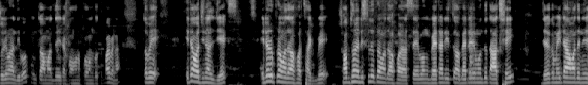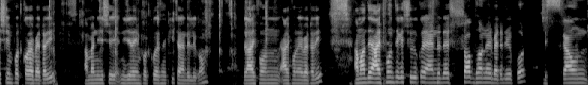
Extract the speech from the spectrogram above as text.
জরিমানা দিব, কিন্তু আমাদের এটা কখনো প্রমাণ করতে পারবে না। তবে এটা অরিজিনাল জিএক্স এটার উপরে আমাদের অফার থাকবে। সব ধরনের ডিসপ্লের উপরে আমাদের অফার আছে এবং ব্যাটারি তো ব্যাটারির মধ্যে তো আছেই। যেরকম এটা আমাদের নিজস্ব ইম্পোর্ট করা ব্যাটারি আমরা নিজস্ব নিজেরা ইম্পোর্ট করে থাকি চায়না টেলিকম আইফোন আইফোনের ব্যাটারি আমাদের আইফোন থেকে শুরু করে অ্যান্ড্রয়েডের সব ধরনের ব্যাটারির উপর ডিসকাউন্ট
